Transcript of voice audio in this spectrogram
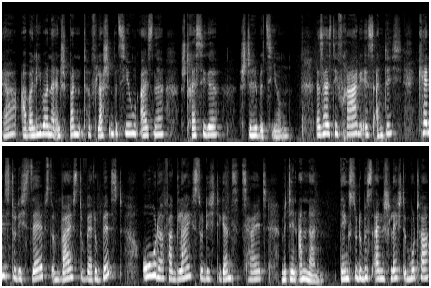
ja, aber lieber eine entspannte Flaschenbeziehung als eine stressige Stillbeziehung. Das heißt, die Frage ist an dich, kennst du dich selbst und weißt du, wer du bist? Oder vergleichst du dich die ganze Zeit mit den anderen? Denkst du, du bist eine schlechte Mutter,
